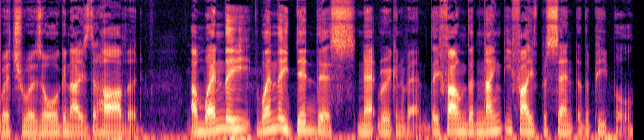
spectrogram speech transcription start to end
which was organized at Harvard. And when they when they did this networking event, they found that 95% of the people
